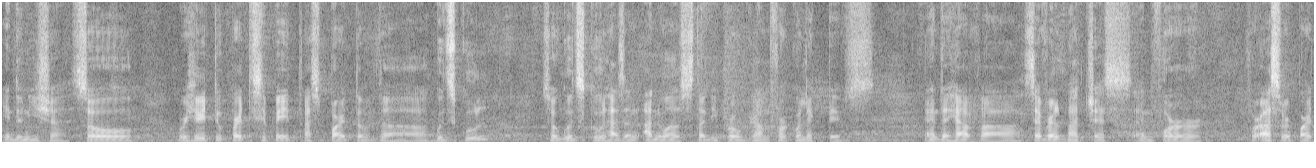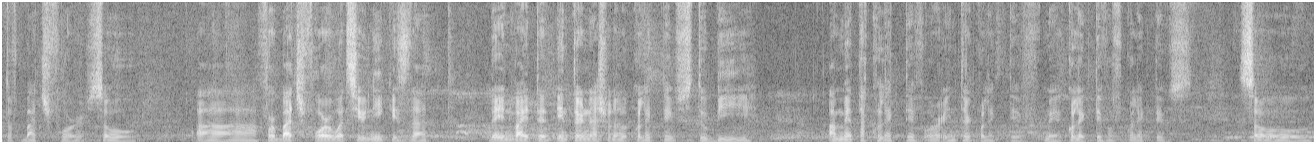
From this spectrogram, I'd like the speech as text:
Indonesia. So we're here to participate as part of the Good School. So Good School has an annual study program for collectives, and they have uh, several batches. And for for us, we're part of batch four. So uh, for batch four, what's unique is that they invited international collectives to be a meta collective or intercollective, collective of collectives. So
